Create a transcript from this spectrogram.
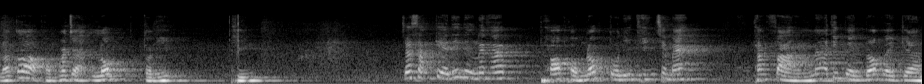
แล้วก็ผมก็จะลบตัวนี้ทิ้ง จะสังเกตนิดนึงนะครับ พอผมลบตัวนี้ทิ้งใช่ไหมทางฝั่งหน้าที่เป็นบล็อกไดแกรม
